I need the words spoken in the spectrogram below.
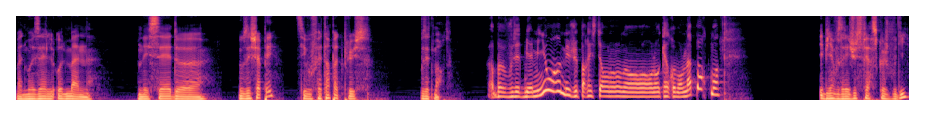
Mademoiselle Oldman, on essaie de nous échapper Si vous faites un pas de plus, vous êtes morte. Ah bah vous êtes bien mignon, hein, mais je vais pas rester en, en- en l'encadrement de la porte, moi. Eh bien, vous allez juste faire ce que je vous dis.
